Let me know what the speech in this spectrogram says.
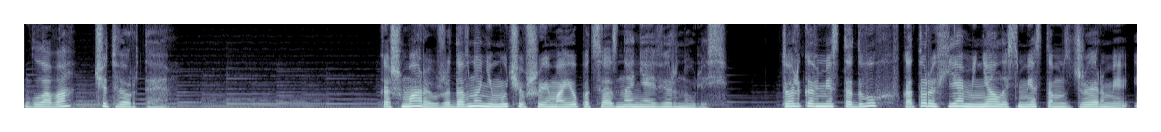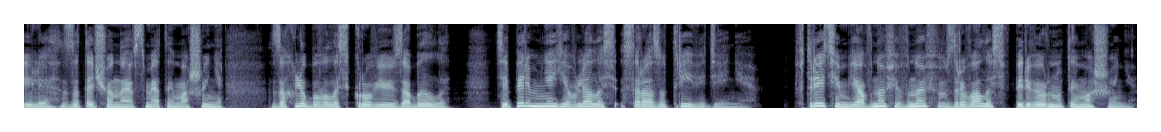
Глава четвертая. Кошмары, уже давно не мучившие моё подсознание, вернулись. Только вместо двух, в которых я менялась местом с Джерми или, заточенная в смятой машине, захлебывалась кровью Изабеллы, теперь мне являлось сразу три видения. В третьем я вновь и вновь взрывалась в перевернутой машине,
